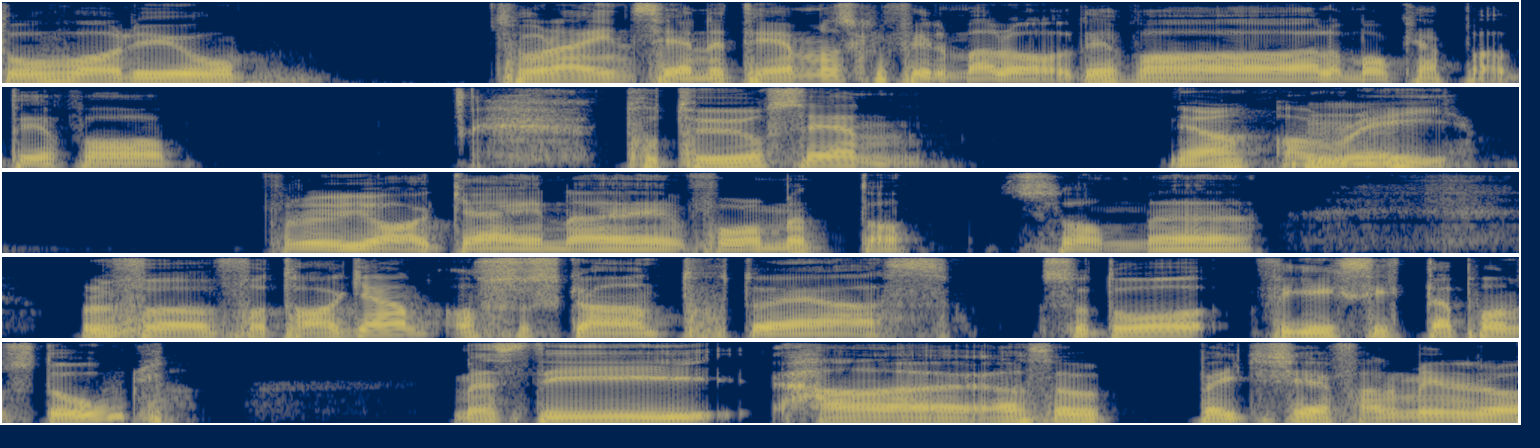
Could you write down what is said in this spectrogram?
da var det jo Så var det en scene til man skulle filme, da. Det var Eller mocapper. Det var torturscenen Ja. av Ray. For du jager en eh, informant, da, som uh, Og du får, får tak i han, og så skal han tortureres. Så da fikk jeg sitte på en stol, mens de ha, Altså, begge sjefene mine da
